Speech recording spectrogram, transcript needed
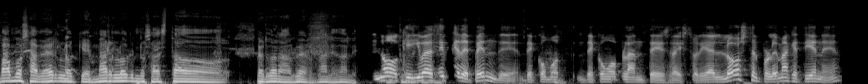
vamos a ver lo que Marlock nos ha estado. Perdona, Albert, dale, dale. No, que iba a decir que depende de cómo, de cómo plantees la historia. El Lost, el problema que tiene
